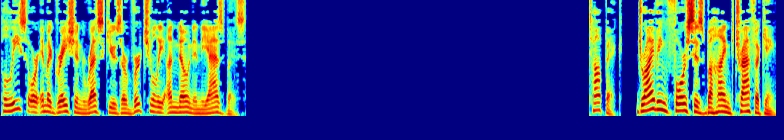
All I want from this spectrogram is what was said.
Police or immigration rescues are virtually unknown in the ASBAs. Topic: Driving forces behind trafficking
